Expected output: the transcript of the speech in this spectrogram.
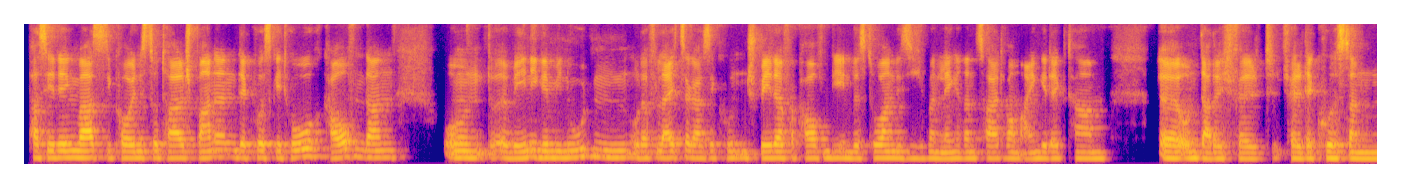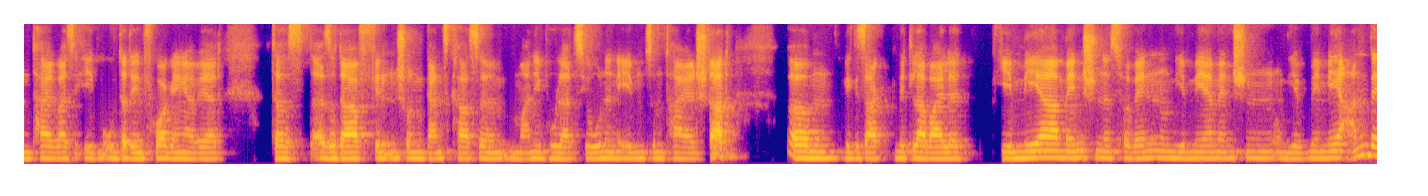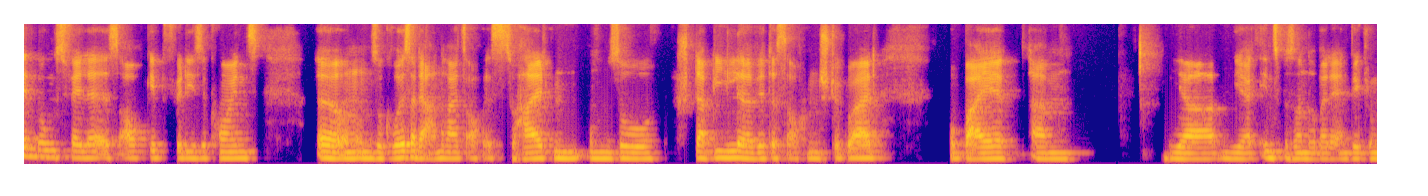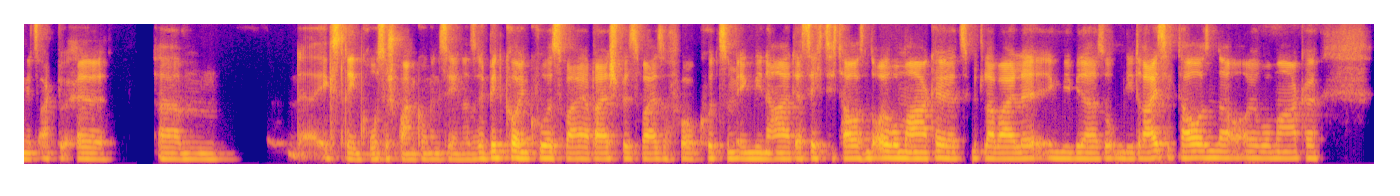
passiert irgendwas, die Coin ist total spannend, der Kurs geht hoch, kaufen dann und äh, wenige Minuten oder vielleicht sogar Sekunden später verkaufen die Investoren, die sich über einen längeren Zeitraum eingedeckt haben, und dadurch fällt, fällt der Kurs dann teilweise eben unter den Vorgängerwert. Das, also da finden schon ganz krasse Manipulationen eben zum Teil statt. Ähm, wie gesagt, mittlerweile, je mehr Menschen es verwenden und je mehr Menschen und je mehr Anwendungsfälle es auch gibt für diese Coins, äh, und umso größer der Anreiz auch ist zu halten, umso stabiler wird es auch ein Stück weit. Wobei ähm, wir, wir insbesondere bei der Entwicklung jetzt aktuell ähm, extrem große Schwankungen sehen. Also der Bitcoin-Kurs war ja beispielsweise vor kurzem irgendwie nahe der 60.000 Euro-Marke, jetzt mittlerweile irgendwie wieder so um die 30.000er Euro-Marke.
